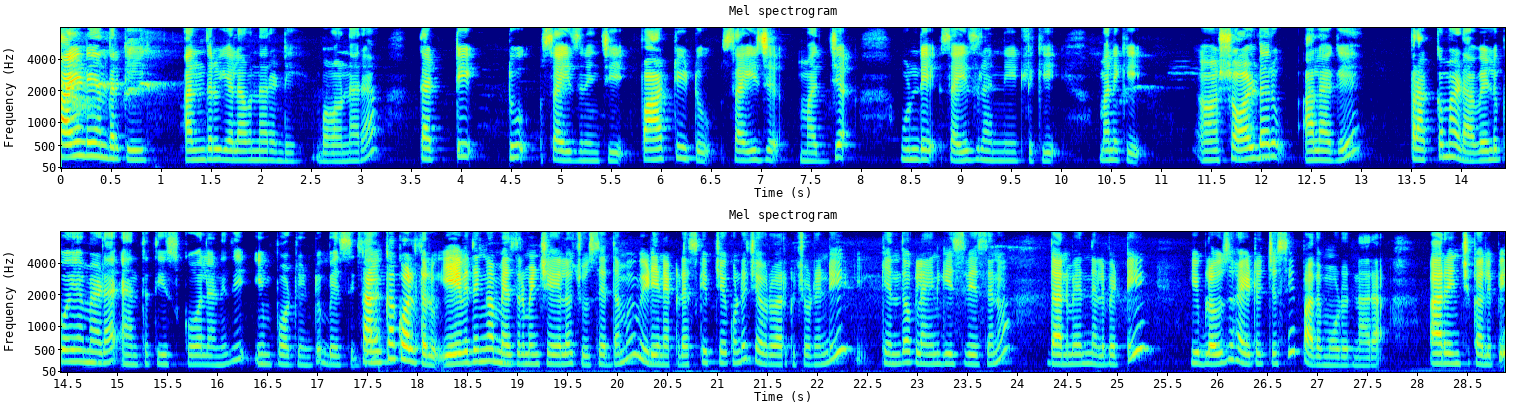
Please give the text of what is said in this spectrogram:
హాయ్ అండి అందరికీ. అందరూ ఎలా ఉన్నారండి? బాగున్నారా? థర్టీ టూ సైజ్ నుంచి ఫార్టీ టూ సైజ్ మధ్య ఉండే సైజులన్నిటికి మనకి షోల్డర్ షోల్డరు అలాగే ప్రక్క మెడ వెళ్ళిపోయే మెడ ఎంత తీసుకోవాలనేది ఇంపార్టెంట్ బేసిక్ సంఖ కొలతలు ఏ విధంగా మెజర్మెంట్ చేయాలో చూసేద్దాము. వీడియోని ఎక్కడ స్కిప్ చేయకుండా చివరి వరకు చూడండి. కింద ఒక లైన్ గీసి వేసాను దాని మీద నిలబెట్టి ఈ బ్లౌజ్ హైట్ వచ్చేసి పదమూడున్నర. ఆరెంజ్ కలిపి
